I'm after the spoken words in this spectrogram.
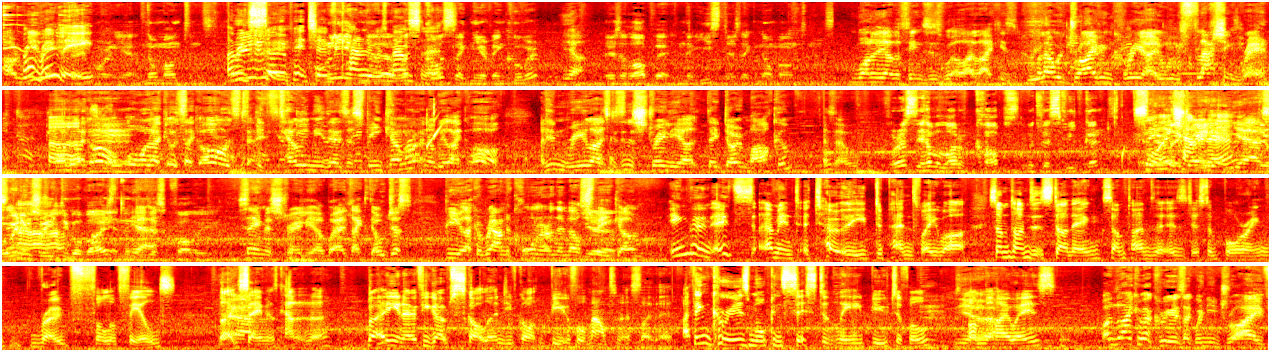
Oh really? Oh, really? really? Boring, yeah. No mountains. I would so Really? picture Only Canada in was the west mountainous. coast, like near Vancouver, Yeah. there's a lot, but in the east there's like no mountains. One of the other things as well I like is when I would drive in Korea, it would be flashing red. And I'd be like, oh, or like it's like, oh, it's, it's telling me there's a speed camera, and I'd be like, oh, I didn't realize because in Australia they don't mark them. So For us, they have a lot of cops with the speed guns. same What, in Australia, Canada? yeah, They're waiting for you to go by and then Yeah. they just follow you. same Australia where like they'll just be like around the corner and then they'll speak Yeah. um, England, it's, I mean, it totally depends where you are. Sometimes it's stunning, sometimes it is just a boring road full of fields, like Yeah. same as Canada. But you know, if you go up to Scotland, you've got beautiful mountainous like this. I think Korea is more consistently beautiful Mm. on the highways. What I like about Korea is like when you drive,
